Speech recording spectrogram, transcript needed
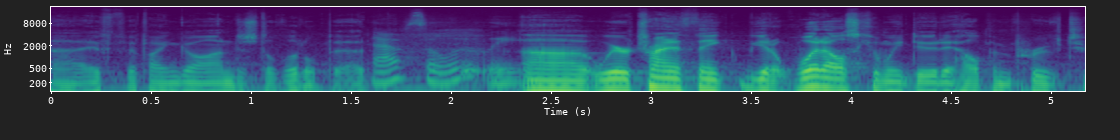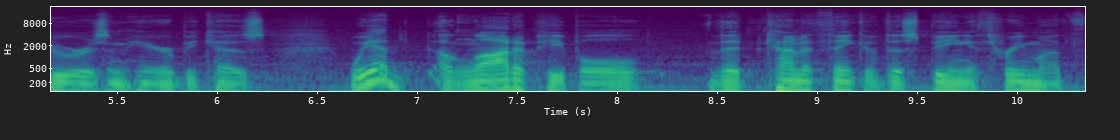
uh, if, if I can go on just a little bit, absolutely. uh, we were trying to think, you know, what else can we do to help improve tourism here? Because we had a lot of people that kind of think of this being a three-month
